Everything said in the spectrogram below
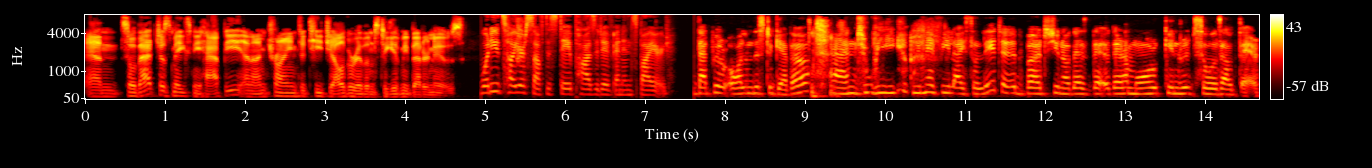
And so that just makes me happy. And I'm trying to teach algorithms to give me better news. What do you tell yourself to stay positive and inspired? that we're all in this together and we we may feel isolated but you know there's there, there are more kindred souls out there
